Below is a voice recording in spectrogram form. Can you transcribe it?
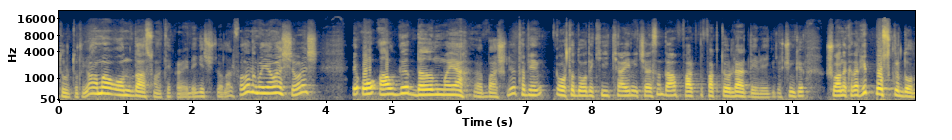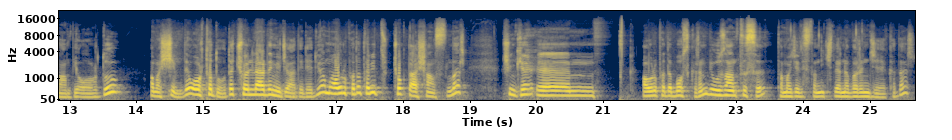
durduruyor ama onu daha sonra tekrar ele geçiriyorlar falan ama yavaş yavaş e, o algı dağılmaya e, başlıyor. Tabii Orta Doğu'daki hikayenin içerisinde daha farklı faktörler devreye giriyor. Çünkü şu ana kadar hep Bozkır'da olan bir ordu ama şimdi Orta Doğu'da çöllerde mücadele ediyor. Ama Avrupa'da tabii çok daha şanslılar. Çünkü e, Avrupa'da Bozkır'ın bir uzantısı ta Macaristan'ın içlerine varıncaya kadar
